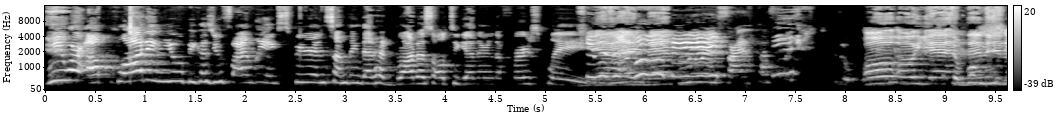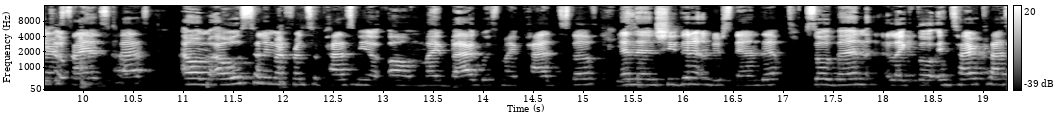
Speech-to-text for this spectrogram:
We were applauding you because you finally experienced something that had brought us all together in the first place. Yeah, and then we were in science class. Like, Oh, oh yeah, The and then in our science class, um, I was telling my friend to pass me um my bag with my pad stuff, and then she didn't understand it. So then, like the entire class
